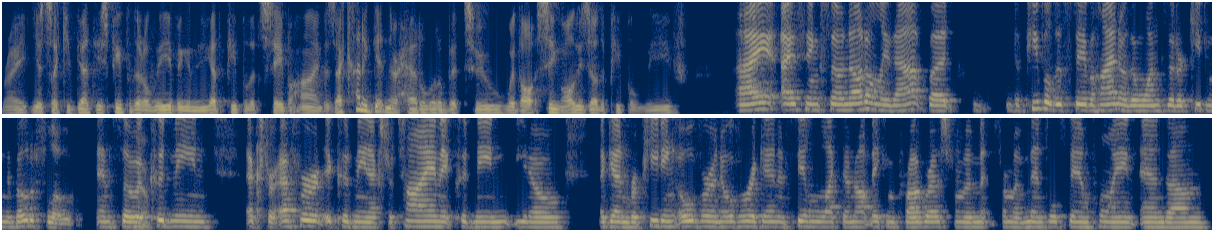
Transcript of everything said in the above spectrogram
Right. It's like you've got these people that are leaving, and then you got the people that stay behind. Does that kind of get in their head a little bit too, with all seeing all these other people leave? I, I think so. Not only that, but the people that stay behind are the ones that are keeping the boat afloat. And so yeah. it could mean extra effort. It could mean extra time. It could mean, you know, again, repeating over and over again and feeling like they're not making progress from a, from a mental standpoint. And um,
